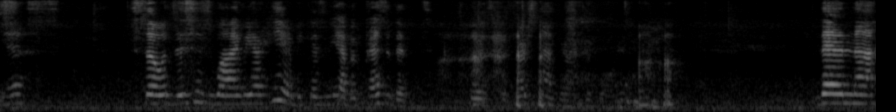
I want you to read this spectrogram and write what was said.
Yes. yes. So this is why we are here, because we have a president who is the first member of the board. Uh -huh. Then, uh,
